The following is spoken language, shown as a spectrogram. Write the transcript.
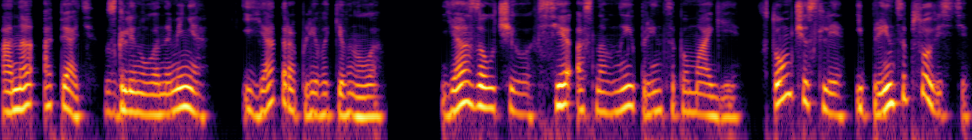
Она опять взглянула на меня, и я торопливо кивнула. Я заучила все основные принципы магии, в том числе и принцип совести.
